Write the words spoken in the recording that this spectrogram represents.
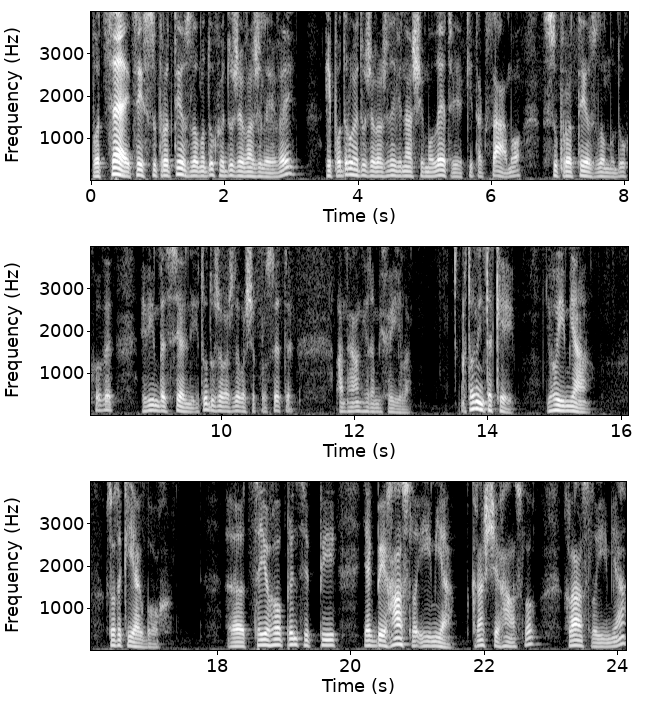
оце, цей супротив злому духові дуже важливий. І, по-друге, дуже важливі наші молитви, які так само супротив злому духові, і він безсильний. І тут дуже важливо ще просити ангела Михаїла. Хто він такий? Його ім'я. Хто такий, як Бог? Е, Це його, в принципі, якби гасло і ім'я. Краще гасло, гасло і ім'я,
